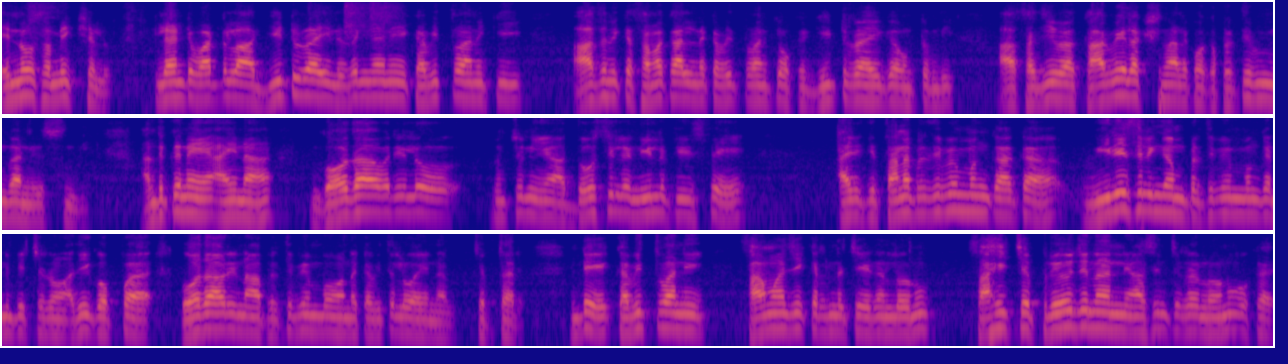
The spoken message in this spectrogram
ఎన్నో సమీక్షలు. ఇలాంటి వాటిలో ఆ గీటురాయి నిజంగానే కవిత్వానికి ఆధునిక సమకాలీన కవిత్వానికి ఒక గీటురాయిగా ఉంటుంది. ఆ సజీవ కావ్య లక్షణాలకు ఒక ప్రతిబింబంగా నిలుస్తుంది. అందుకనే ఆయన గోదావరిలో నుంచుని ఆ దోసిలో నీళ్ళు తీస్తే ఆయనకి తన ప్రతిబింబం కాక వీరేశలింగం ప్రతిబింబం కనిపించడం అది గొప్ప గోదావరి నా ప్రతిబింబం అన్న కవితలో ఆయన చెప్తారు. అంటే కవిత్వాన్ని సామాజీకరణ చేయడంలోనూ సాహిత్య ప్రయోజనాన్ని ఆశించడంలోనూ ఒక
